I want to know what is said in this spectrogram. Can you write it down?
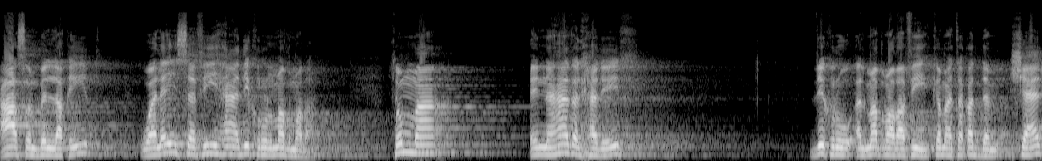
عاصم بن لقيط وليس فيها ذكر المضمضة. ثم إن هذا الحديث ذكر المضمضة فيه كما تقدم شاذ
